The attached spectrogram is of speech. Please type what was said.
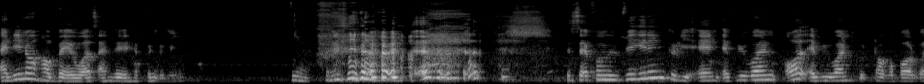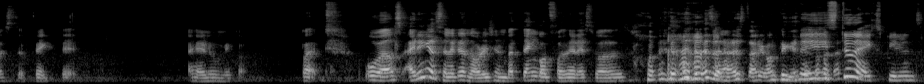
I didn't know how bad it was until it happened to me. Yeah. it's like from the beginning to the end, everyone, all everyone could talk about was the fact that I had no makeup. But oh else I didn't get selected in the audition but thank God for that as well that's another story But altogether it's still an experience.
